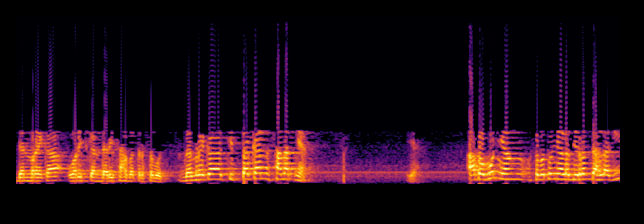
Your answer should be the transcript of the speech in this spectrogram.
dan mereka wariskan dari sahabat tersebut dan mereka ciptakan sanatnya Ya. Ataupun yang sebetulnya lebih rendah lagi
